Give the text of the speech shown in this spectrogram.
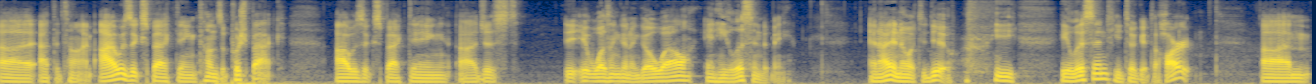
uh, at the time. I was expecting tons of pushback. I was expecting uh, just it wasn't going to go well, and he listened to me, and I didn't know what to do. he he listened. He took it to heart. Um,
